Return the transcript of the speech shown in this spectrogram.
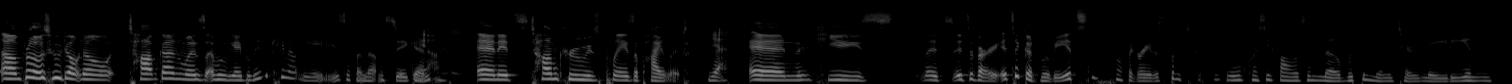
Um, for those who don't know, Top Gun was a movie. I believe it came out in the '80s, if I'm not mistaken. Yeah. And it's Tom Cruise plays a pilot, Yes. and he's it's it's a very it's a good movie. It's not the greatest, but it's a good movie. And of course, he falls in love with the military lady, and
